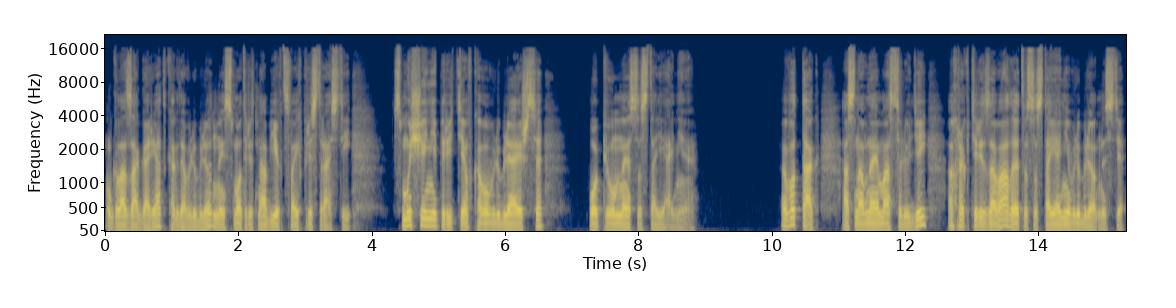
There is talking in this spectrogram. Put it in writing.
Глаза горят, когда влюбленный смотрит на объект своих пристрастий. Смущение перед тем, в кого влюбляешься, опиумное состояние. Вот так основная масса людей охарактеризовала это состояние влюбленности.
